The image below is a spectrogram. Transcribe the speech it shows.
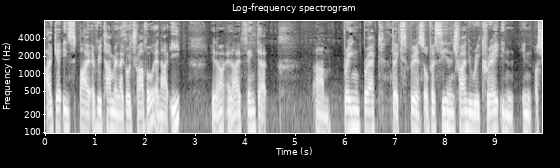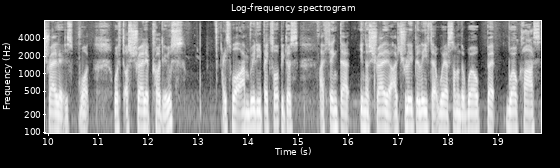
I get inspired every time when I go travel and I eat, you know, and I think that um, bring back the experience overseas and trying to recreate in, in Australia is what with Australia produce is what I'm really big for because I think that in Australia I truly believe that we're some of the world world class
